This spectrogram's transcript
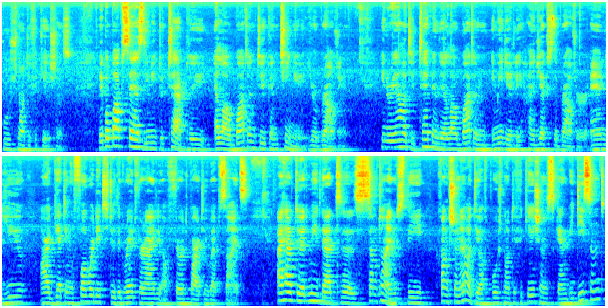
push notifications. The pop-up says you need to tap the allow button to continue your browsing. In reality, tapping the allow button immediately hijacks the browser and you are getting forwarded to the great variety of third-party websites. I have to admit that uh, sometimes the functionality of push notifications can be decent.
